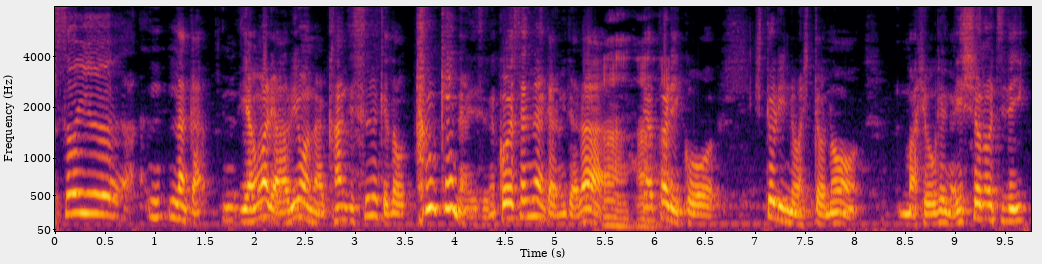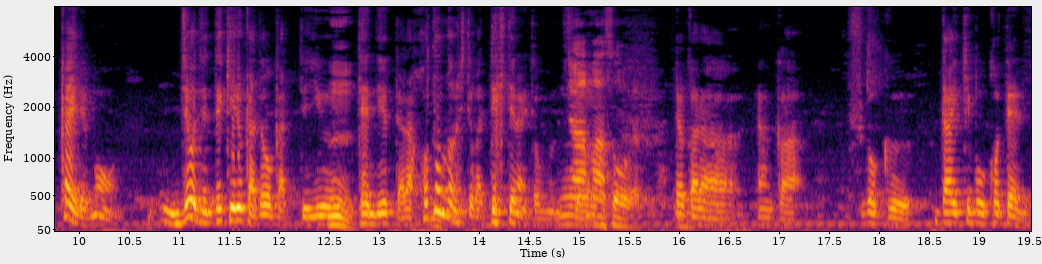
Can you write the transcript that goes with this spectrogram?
そういう、なんか、やんわりあるような感じするけど、関係ないですよね。こういう展覧会見たら、やっぱりこう、一人の人の、まあ、表現が一生のうちで一回でも、成就できるかどうかっていう点で言ったら、ほとんどの人ができてないと思うんですよ。いや、まあそうだ。だから、なんか、すごく大規模個展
